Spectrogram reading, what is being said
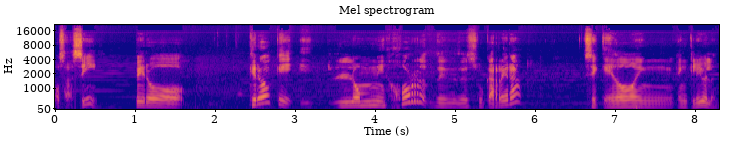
O sea, sí. Pero creo que lo mejor de, de su carrera se quedó en, en Cleveland.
